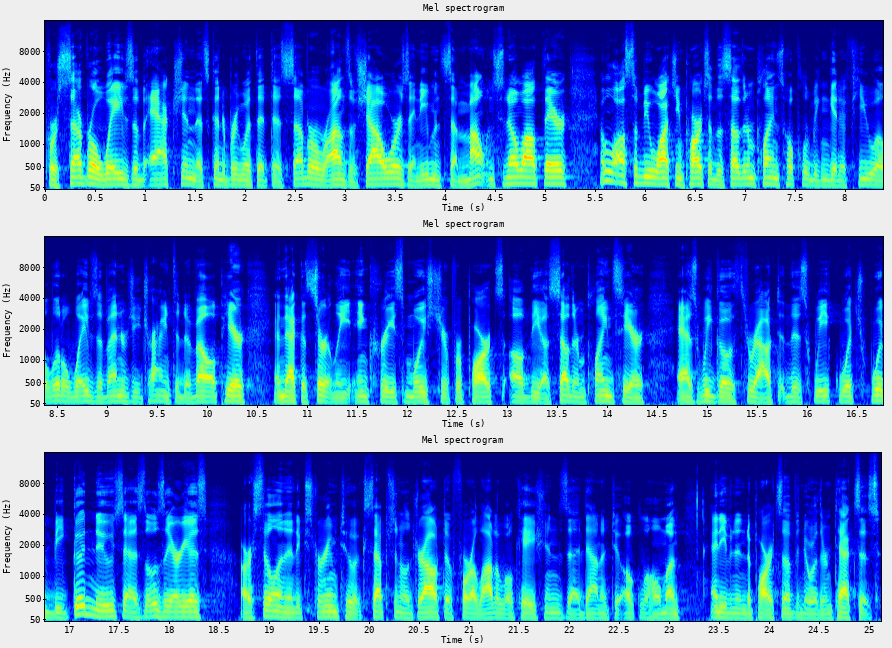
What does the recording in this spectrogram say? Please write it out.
for several waves of action that's going to bring with it several rounds of showers and even some mountain snow out there. And we'll also be watching parts of the southern plains. Hopefully we can get a few uh, little waves of energy trying to develop here and that could certainly increase moisture for parts of the uh, southern plains here as we go throughout this week, which would be good news as those areas are still in an extreme to exceptional drought for a lot of locations uh, down into Oklahoma and even into parts of northern Texas.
